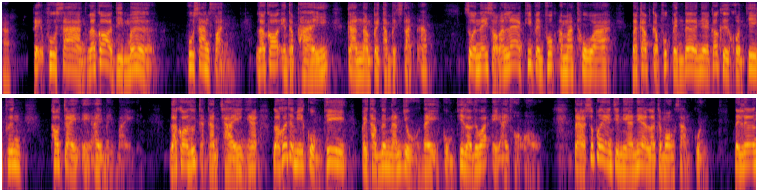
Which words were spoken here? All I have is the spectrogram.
ครับผู้สร้างแล้วก็ Dreamer ผู้สร้างฝัน แล้วก็ Enterprise การนำไปทำเป็นสตาร์ทอัพส่วนในสองอันแรกที่เป็นพวก Amateur นะครับกับพวก vendor เนี่ยก็คือคนที่เพิ่งเข้าใจ AI ใหม่ ๆ แล้วก็รู้จักการใช้อย่างเงี้ยเราก็จะมีกลุ่มที่ไปทำเรื่องนั้นอยู่ในกลุ่มที่เราเรียกว่า AI for all แต่ Super Engineer เนี่ยเราจะมอง 3 กลุ่มในเรื่อง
